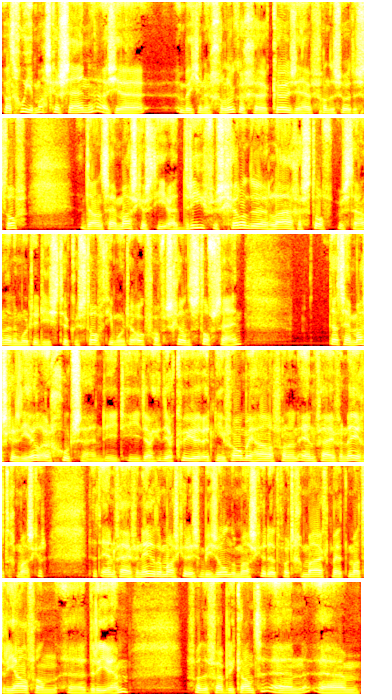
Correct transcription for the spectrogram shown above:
wat goede maskers zijn, als je een beetje een gelukkige keuze hebt van de soorten stof dan zijn maskers die uit drie verschillende lagen stof bestaan. En dan moeten die stukken stof, die moeten ook van verschillende stof zijn. Dat zijn maskers die heel erg goed zijn. Die, die, daar, kun je het niveau mee halen van een N95 masker. Dat N95 masker is een bijzonder masker. Dat wordt gemaakt met materiaal van uh, eh, 3M van de fabrikant. En um,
